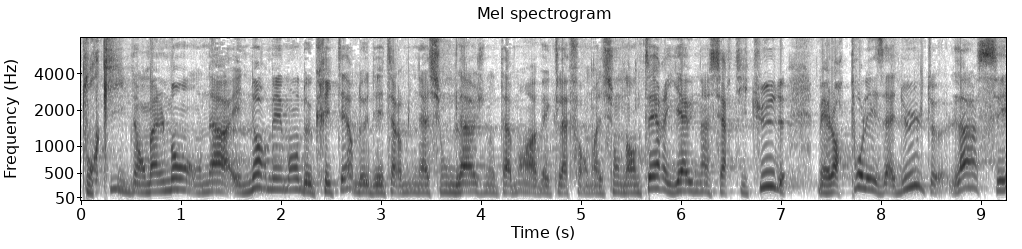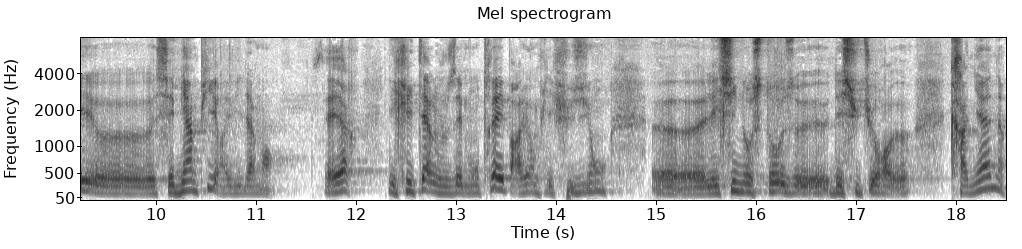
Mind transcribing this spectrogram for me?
pour qui normalement on a énormément de critères de détermination de l'âge, notamment avec la formation dentaire, il y a une incertitude, mais alors pour les adultes, là c'est euh, bien pire évidemment. C'est-à-dire les critères que je vous ai montrés, par exemple les fusions, euh, les synostoses euh, des sutures crâniennes,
